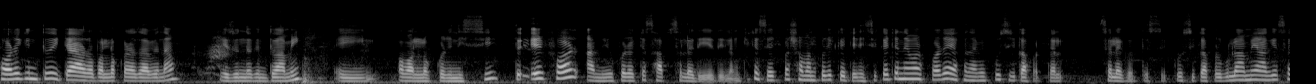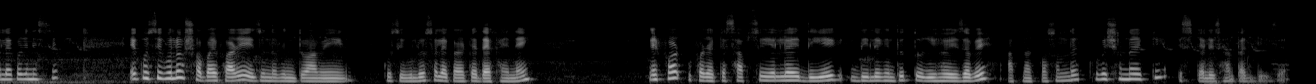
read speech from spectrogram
পরে কিন্তু এটা আর ওভারলক করা যাবে না। এই জন্য কিন্তু আমি এই ওভারলক করে নিচ্ছি। তো এরপর আমি উপরে একটা সাপ সেলাই দিয়ে দিলাম, ঠিক আছে? এরপর সমান করে কেটে নিচ্ছি। কেটে নেওয়ার পরে এখন আমি কুচির কাপড়টা সেলাই করতেছি। কুচি কাপড়গুলো আমি আগে সেলাই করে নিচ্ছি। এই কুচিগুলো সবাই পারে এই জন্য কিন্তু আমি কুচিগুলো সেলাই করাটা দেখাই নাই। এরপর উপরে একটা সাবসিলাই দিয়ে দিলে কিন্তু তৈরি হয়ে যাবে আপনার পছন্দের খুবই সুন্দর একটি স্টাইলিশ হাতার ডিজাইন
